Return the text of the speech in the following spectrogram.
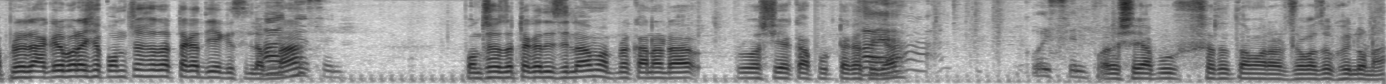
আপনার আগের বার এসে পঞ্চাশ হাজার টাকা দিয়ে গেছিলাম না? পঞ্চাশ হাজার টাকা দিয়েছিলাম আপনার কানাডা প্রবাসী এক আপুর টাকা থেকে। হ্যাঁ, পরে সেই আপুর সাথে তো আমার আর যোগাযোগ হইল না।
